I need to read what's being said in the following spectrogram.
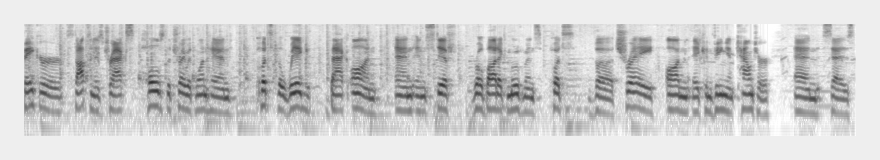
baker stops in his tracks, holds the tray with one hand, puts the wig back on, and in stiff robotic movements puts the tray on a convenient counter and says,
